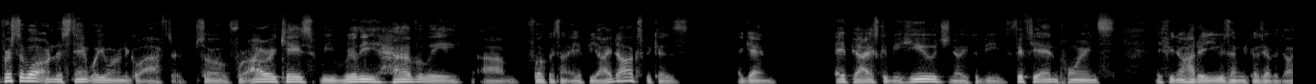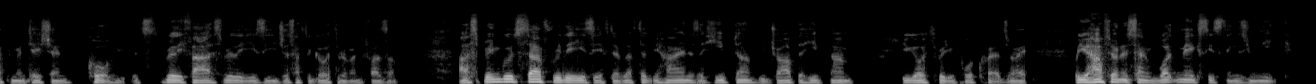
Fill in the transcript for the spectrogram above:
first of all, understand what you want to go after. So for our case, we really heavily um, focus on API docs because, again, APIs could be huge. You know, it could be 50 endpoints. If you know how to use them because you have the documentation, cool. It's really fast, really easy. You just have to go through them and fuzz them. Uh, Spring Boot stuff, really easy. If they've left it behind as a heap dump, you drop the heap dump, you go through, you pull creds, right? But you have to understand what makes these things unique.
